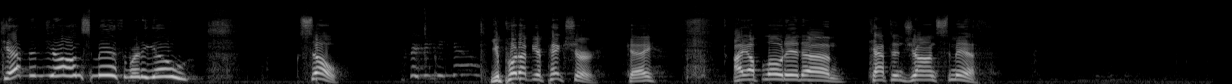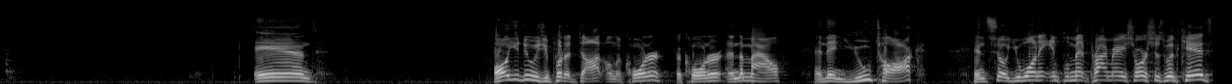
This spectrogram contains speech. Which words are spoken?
Captain John Smith. Where'd he go? So, Where did he go? you put up your picture, okay? I uploaded um, Captain John Smith. And all you do is you put a dot on the corner, the corner, and the mouth, and then you talk. And so you want to implement primary sources with kids,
